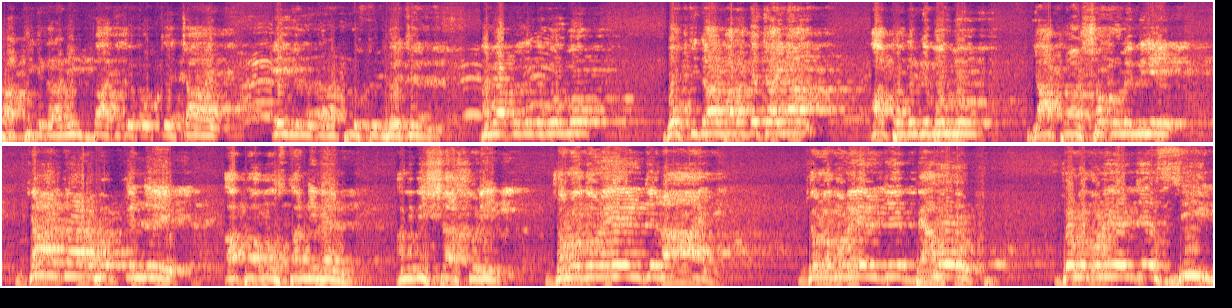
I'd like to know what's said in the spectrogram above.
প্রার্থীকে তারা নির্বাচিত করতে চায়, এই জন্য তারা প্রস্তুত হয়েছেন। আমি আপনাদেরকে বলব, বক্তৃতা আর বাড়াতে চাই না। আপনাদেরকে বলব যে আপনারা সকলে মিলে যার যার ভোট কেন্দ্রে আপনার অবস্থান নেবেন। আমি বিশ্বাস করি জনগণের যে রায়, জনগণের যে ব্যালট, জনগণের যে সিট,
